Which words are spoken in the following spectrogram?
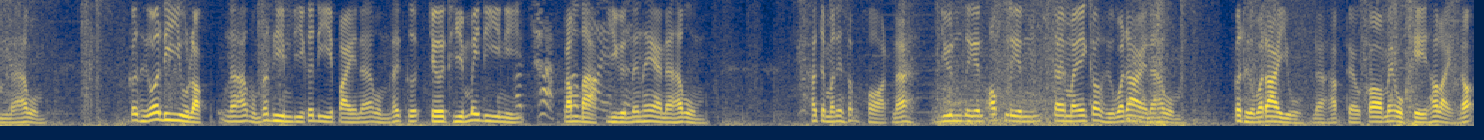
ำนะครับผมก็ถือว่าดีอยู่หรอกนะครับผมถ้าทีมดีก็ดีไปนะครับผมถ้าเกิดเจอทีมไม่ดีนี่ Attack ลำบากยืน Leviathan. แน่ๆนะครับผมถ้าจะมาเล่นซัพพอร์ตนะ ยืนเลนออฟเลนได้ไหมก็ถือว่าได้นะครับผมก็ถือว่าได้อยู่นะครับ แต่ก็ไม่โอเคเท่าไหร่เนาะ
